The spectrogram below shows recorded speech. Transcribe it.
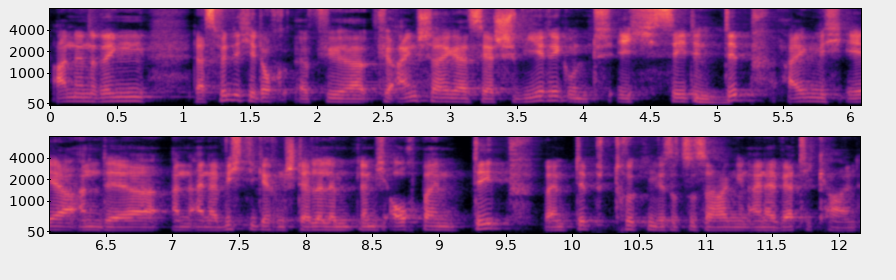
an den Ringen. Das finde ich jedoch äh, für, für Einsteiger sehr schwierig und ich sehe den mhm. Dip eigentlich eher an der, an einer wichtigeren Stelle, nämlich auch beim Dip. Beim Dip drücken wir sozusagen in einer vertikalen.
